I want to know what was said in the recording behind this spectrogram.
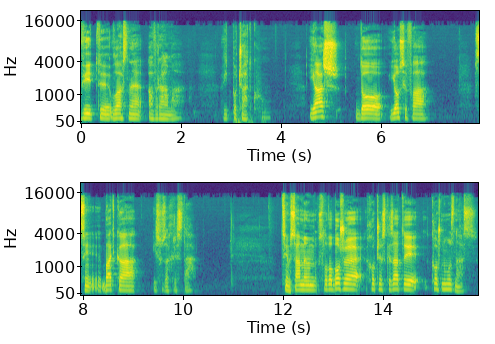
від е, власне Авраама, від початку, і аж до Йосифа, батька Ісуса Христа. Цим самим Слово Боже хоче сказати кожному з нас,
